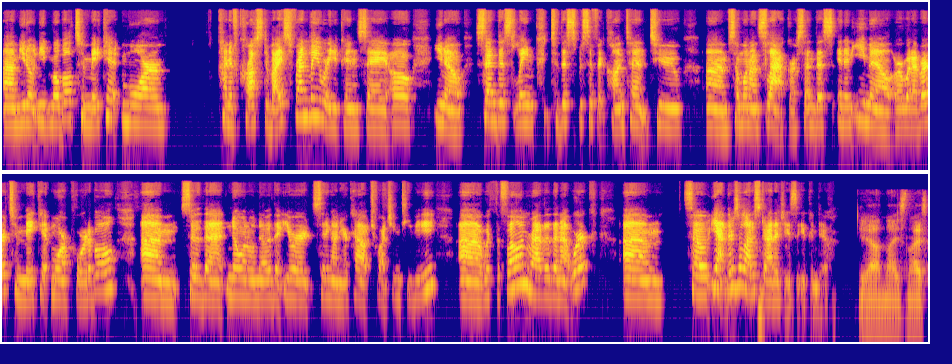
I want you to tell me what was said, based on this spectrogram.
um, you don't need mobile to make it more kind of cross device friendly where you can say oh you know send this link to this specific content to um, someone on slack or send this in an email or whatever to make it more portable um, so that no one will know that you're sitting on your couch watching tv uh, with the phone rather than at work. Um, so yeah there's a lot of strategies that you can do yeah, nice, nice.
